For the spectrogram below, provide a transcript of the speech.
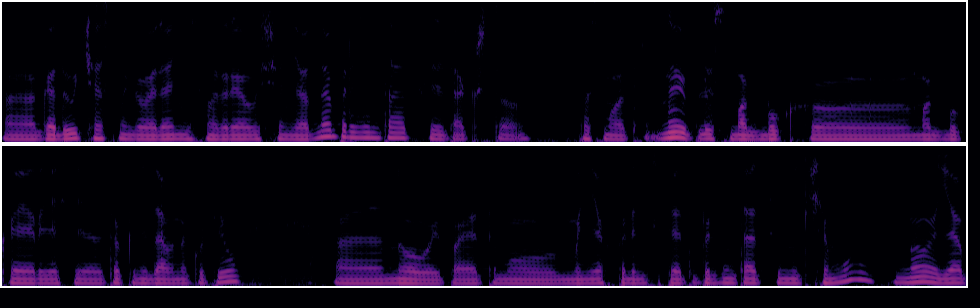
э, году, честно говоря, не смотрел еще ни одной презентации, так что посмотрим. Ну и плюс MacBook, э, MacBook Air я себе только недавно купил, новый, поэтому мне, в принципе, эта презентация ни к чему, но я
